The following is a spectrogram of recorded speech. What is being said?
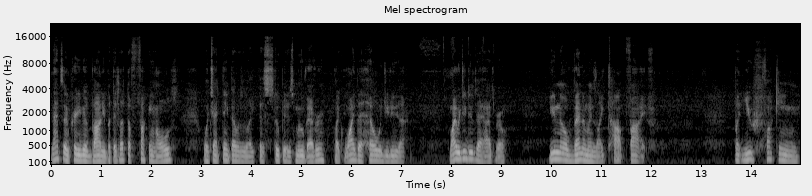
that's a pretty good body, but they left the fucking holes, which I think that was like the stupidest move ever. Like, why the hell would you do that? Why would you do that, Hasbro? You know Venom is like top five. But you fucking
